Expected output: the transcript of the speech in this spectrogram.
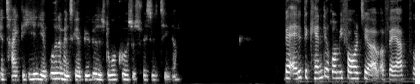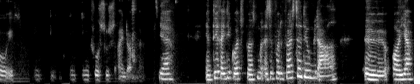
kan trække det hele hjem, uden at man skal have bygget store kursusfaciliteter. Hvad er det, det kan det rum i forhold til at, at være på et, en, en, en kursusejendom? Ja, Jamen, det er et rigtig godt spørgsmål. Altså for det første er det jo mit eget. Øh, og jeg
